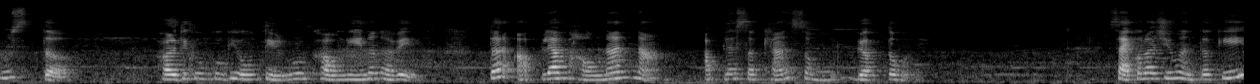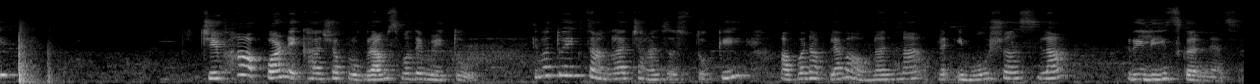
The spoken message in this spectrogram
नुसतं हळदी कुंकू घेऊन तिळगुळ खाऊन येणं नव्हे तर आपल्या भावनांना आपल्या सख्यांसमोर व्यक्त होणे. सायकोलॉजी म्हणतं की जेव्हा आपण एखाद्या प्रोग्राम्समध्ये मिळतो तेव्हा तो एक चांगला चान्स असतो की आपण आपल्या भावनांना आपल्या इमोशन्सला रिलीज करण्याचा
